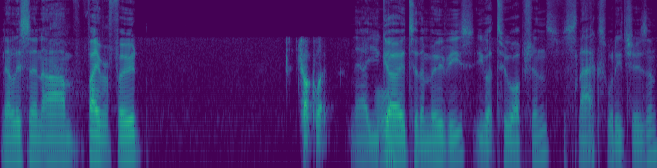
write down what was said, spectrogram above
Now listen. Um, favorite food. Chocolate. Now you Ooh. go to the movies. You got two options for snacks. What are you choosing?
